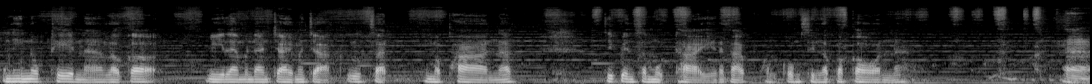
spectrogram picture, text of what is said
อันนี้นกเทศนะแล้วก็มีแรงบันดาลใจมาจากลูกสัตว์หิมพานนะ ที่เป็นสมุดไทยนะครับ ของกรมศิลปากรนะ อ่า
